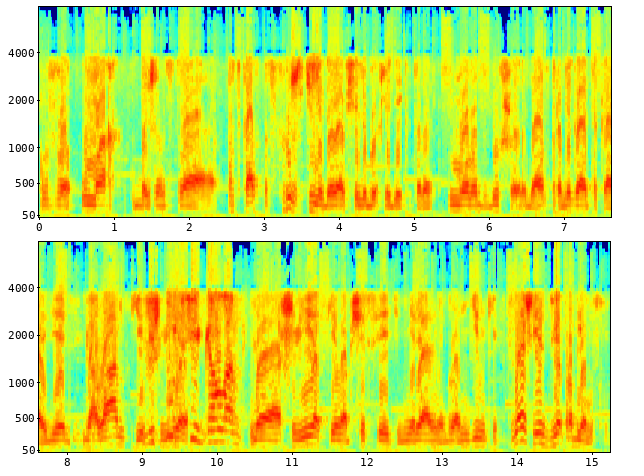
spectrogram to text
в умах большинства подкастов слушателей, да и вообще любых людей, которые молод с душой, да, пробегает такая идея. Голландские, шведские. голландские. Да, шведские, вообще все эти нереальные блондинки. знаешь, есть две проблемы с ними.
